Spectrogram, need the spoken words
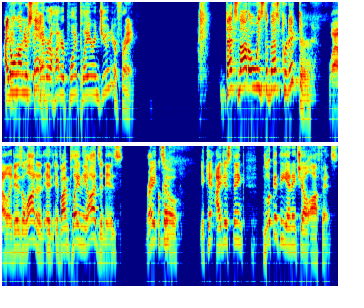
I don't understand. never a hundred point player in junior, Frank that's not always the best predictor. Well, it is a lot of it. If I'm playing the odds, it is, right? Okay. So you can't, I just think, look at the NHL offense.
